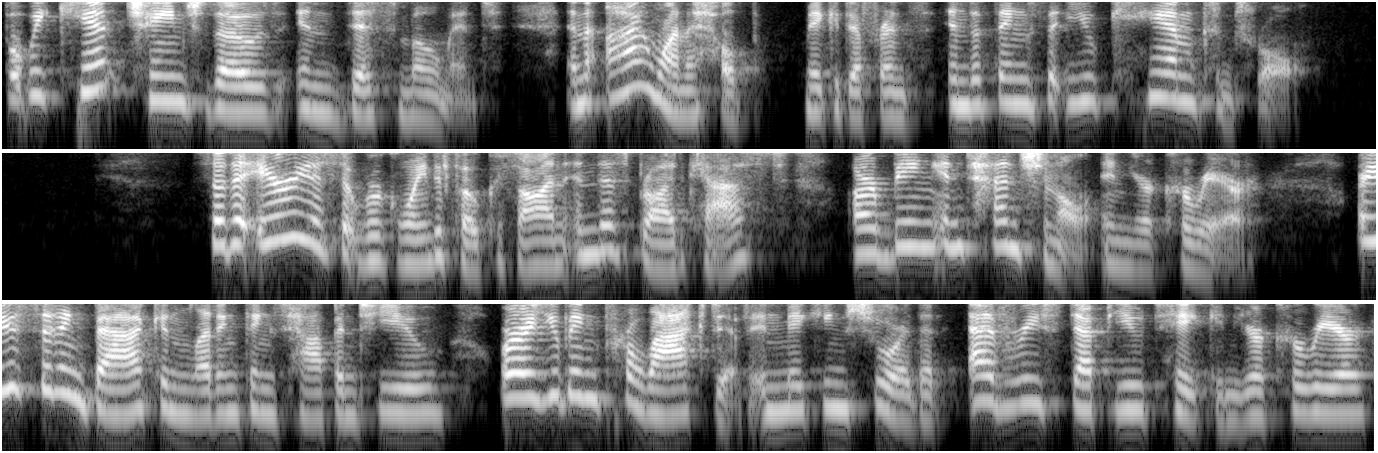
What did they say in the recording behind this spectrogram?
But we can't change those in this moment. And I want to help make a difference in the things that you can control. So, the areas that we're going to focus on in this broadcast are being intentional in your career are you sitting back and letting things happen to you? Or are you being proactive in making sure that every step you take in your career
